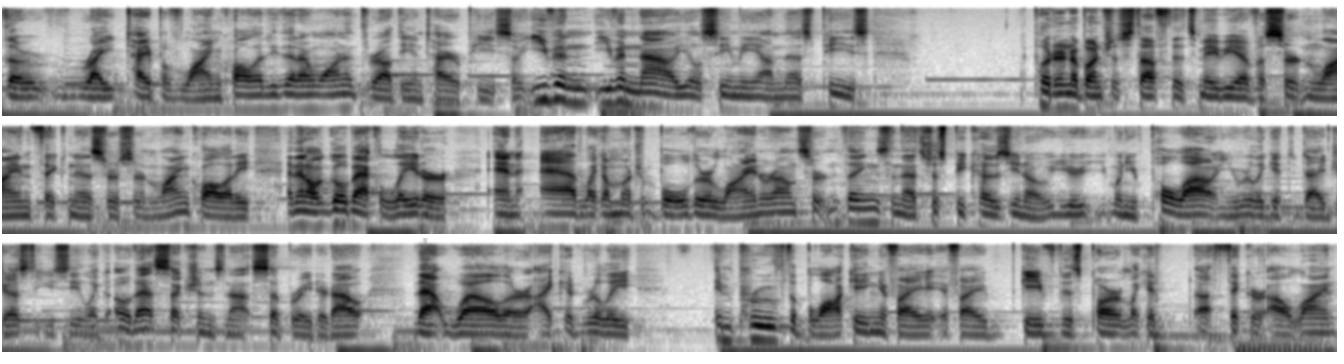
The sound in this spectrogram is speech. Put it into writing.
the right type of line quality that i wanted throughout the entire piece. So even even now you'll see me on this piece put in a bunch of stuff that's maybe of a certain line thickness or a certain line quality, and then I'll go back later and add like a much bolder line around certain things, and that's just because you know you when you pull out and you really get to digest it, you see like oh that section's not separated out that well, or I could really improve the blocking if I if I gave this part like a, a, thicker outline.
